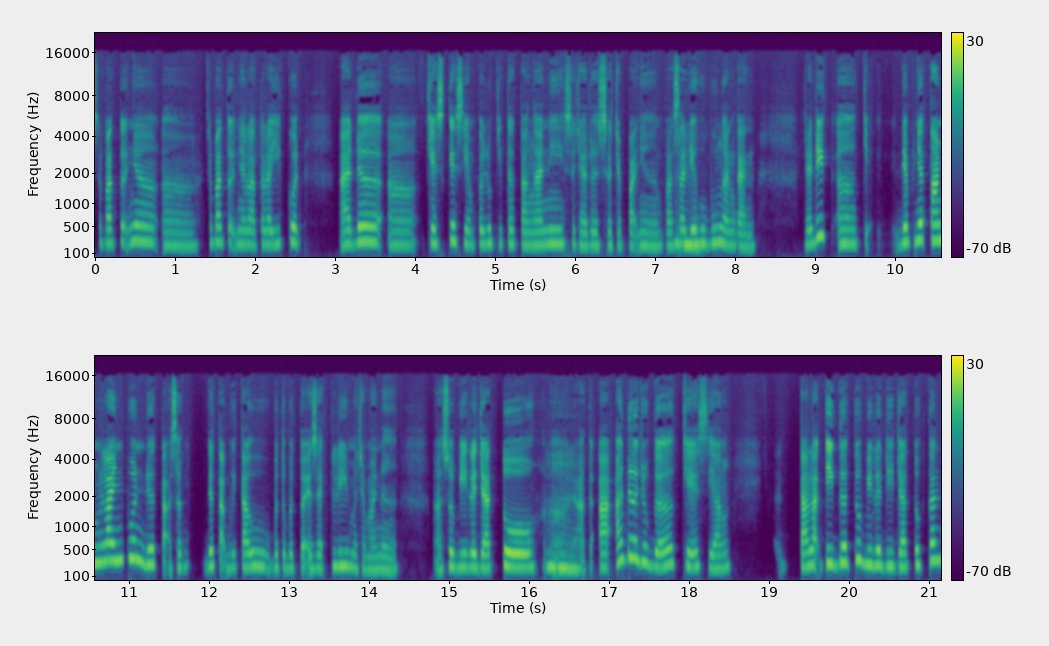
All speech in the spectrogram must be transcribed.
sepatutnya uh, sepatutnya lah kalau ikut ada uh, kes-kes yang perlu kita tangani secara secepatnya pasal dia Mm. hubungan kan. Jadi uh, dia punya timeline pun dia tak dia tak beritahu betul-betul exactly macam mana. Uh, so bila jatuh Mm. uh, a- ada juga kes yang talak tiga tu bila dijatuhkan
